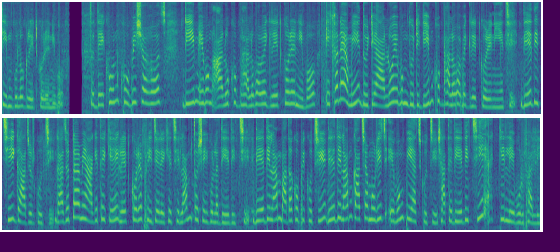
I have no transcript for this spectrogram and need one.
ডিমগুলো গ্রেট করে নিব। তো দেখুন, খুবই সহজ। ডিম এবং আলু খুব ভালোভাবে গ্রেট করে নিব। এখানে আমি দুইটি আলু এবং দুটি ডিম খুব ভালোভাবে গ্রেট করে নিয়েছি। দিয়ে দিচ্ছি গাজর কুচি। গাজরটা আমি আগে থেকে গ্রেট করে ফ্রিজে রেখেছিলাম, তো সেইগুলো দিয়ে দিচ্ছি। দিয়ে দিলাম বাঁধাকপি কুচি, দিয়ে দিলাম কাঁচামরিচ এবং পেঁয়াজ কুচি। সাথে দিয়ে দিচ্ছি একটি লেবুর ফালি।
